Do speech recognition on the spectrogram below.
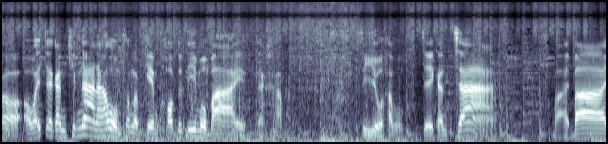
ก็เอาไว้เจอกันคลิปหน้านะครับผมสำหรับเกม Call of Duty Mobile นะครับ See you ครับผม เจอกันจ้าบายบาย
